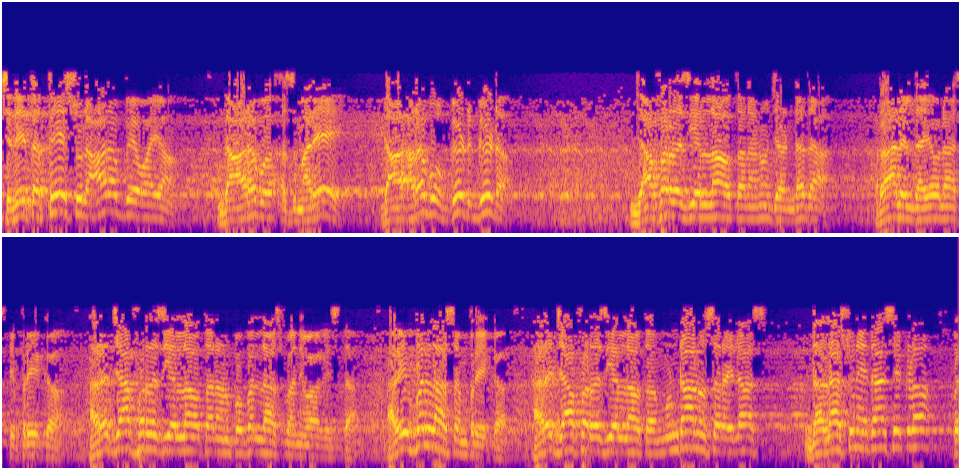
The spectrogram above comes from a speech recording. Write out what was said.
چې دې ته تیس العرب به وایا د عرب ازمره د عربو ګډ ګډ جعفر رضی الله تعالی عنہ جنډه دا رالل دا یو لاس ته پریکا هر جعفر رضی الله تعالی عنہ په بل لاس باندې واغستا هغه بل لاس هم پریکا هر جعفر رضی الله تعالی منډانو سره لاس دا لاسونه دا سکړه په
